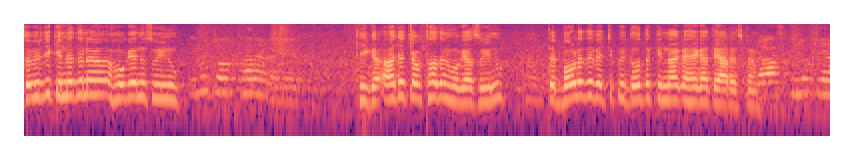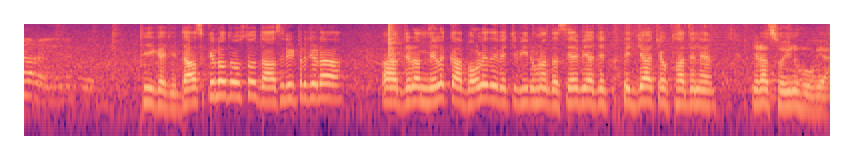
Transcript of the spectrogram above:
ਸੋ ਵੀਰ ਜੀ, ਕਿੰਨੇ ਦਿਨ ਹੋ ਗਏ ਇਹਨੂੰ ਸੂਈ ਨੂੰ? ਇਹਨੂੰ ਚੌਥਾ ਠੀਕ ਆ ਅੱਜ ਚੌਥਾ ਦਿਨ ਹੋ ਗਿਆ ਸੂਈ ਨੂੰ ਤੇ ਬੌਲੇ ਦੇ ਵਿੱਚ ਕੋਈ ਦੁੱਧ ਕਿੰਨਾ ਕੁ ਹੈਗਾ ਤਿਆਰ ਇਸ ਟਾਈਮ 10 ਕਿਲੋ ਤਿਆਰ ਹੈ ਇਹਦੇ ਕੋਲ। ਠੀਕ ਹੈ ਜੀ 10 ਕਿਲੋ ਦੋਸਤੋ 10 ਲੀਟਰ ਜਿਹੜਾ ਜਿਹੜਾ ਮਿਲਕ ਆ ਬੌਲੇ ਦੇ ਵਿੱਚ ਵੀਰ ਹੁਣਾਂ ਦੱਸਿਆ ਵੀ ਅੱਜ ਤੀਜਾ ਚੌਥਾ ਦਿਨ ਜਿਹੜਾ ਸੂਈ ਨੂੰ ਹੋ ਗਿਆ।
